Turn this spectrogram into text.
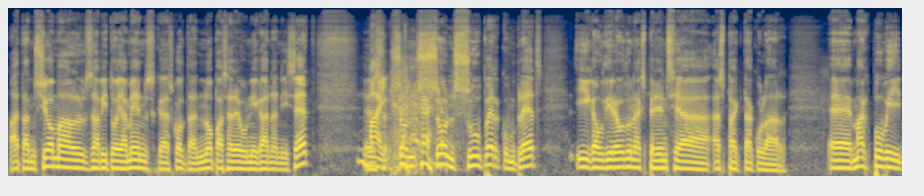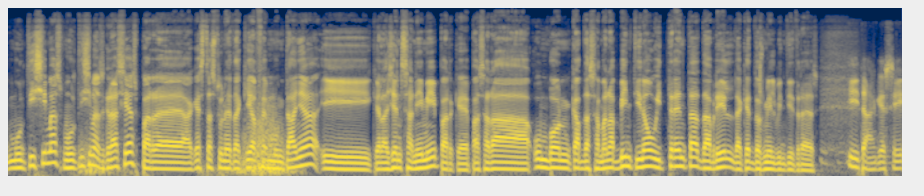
atenció amb els avituallaments, que escolta, no passareu ni gana ni set, Mai. Eh, són, són super complets i gaudireu d'una experiència espectacular. Eh, Marc Pubill, moltíssimes, moltíssimes gràcies per eh, aquesta estoneta aquí al Fem Muntanya i que la gent s'animi perquè passarà un bon cap de setmana 29 i 30 d'abril d'aquest 2023. I tant que sí.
